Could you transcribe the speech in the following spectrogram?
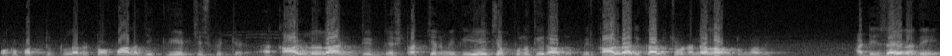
ఒక పర్టికులర్ టోపాలజీ క్రియేట్ చేసి పెట్టాడు. ఆ కాళ్ళు లాంటి స్ట్రక్చర్ మీకు ఏ చెప్పులకి రాదు. మీరు కాళ్ళు అరికాళ్ళు చూడండి ఎలా ఉంటుందో అది. ఆ డిజైన్ అది.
